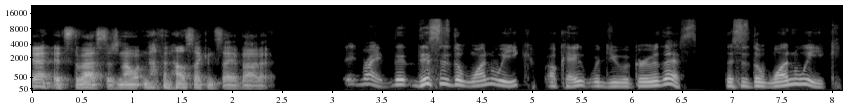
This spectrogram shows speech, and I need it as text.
yeah, it's the best. There's no nothing else I can say about it. Right. This is the one week. Okay, would you agree with this? This is the one week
